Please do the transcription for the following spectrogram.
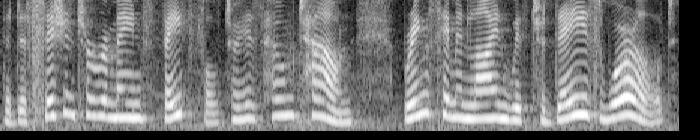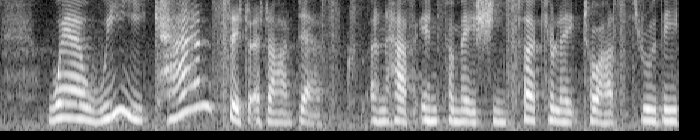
the decision to remain faithful to his hometown brings him in line with today's world where we can sit at our desks and have information circulate to us through the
